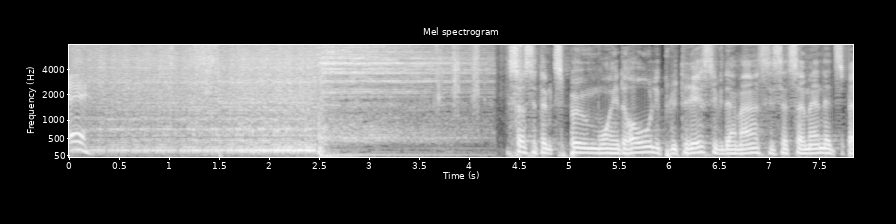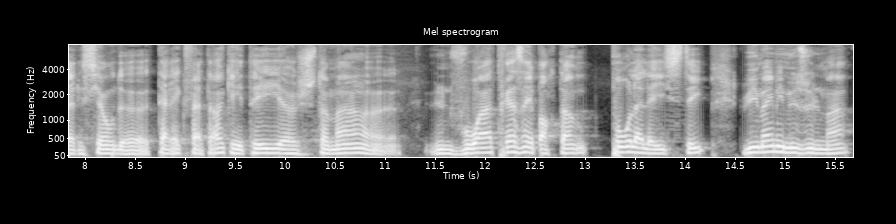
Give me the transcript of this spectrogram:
est... Ça, c'est un petit peu moins drôle et plus triste, évidemment. C'est cette semaine la disparition de Tarek Fatah, qui a été euh, justement euh, une voix très importante pour la laïcité. Lui-même est musulman,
